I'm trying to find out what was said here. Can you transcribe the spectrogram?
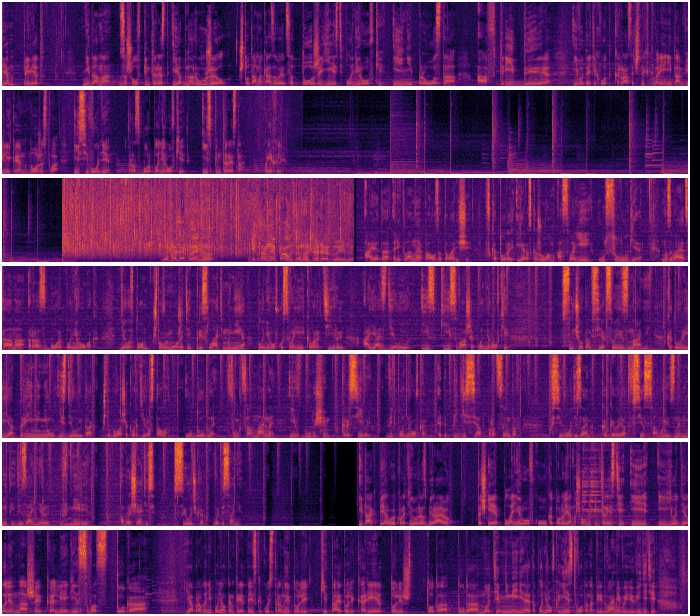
Всем привет! Недавно зашел в Pinterest и обнаружил, что там оказывается тоже есть планировки. И не просто, а в 3D. И вот этих вот красочных творений там великое множество. И сегодня разбор планировки из Пинтереста. Поехали! Что такое, ну, рекламная пауза, ну что такое, ну. А это рекламная пауза, товарищи, в которой я расскажу вам о своей услуге. Называется она «Разбор планировок». Дело в том, что вы можете прислать мне планировку своей квартиры, а я сделаю эскиз вашей планировки с учетом всех своих знаний, которые я применю и сделаю так, чтобы ваша квартира стала удобной, функциональной и в будущем красивой. Ведь планировка это 50% всего дизайна, как говорят все самые знаменитые дизайнеры в мире. Обращайтесь, ссылочка в описании. Итак, первую квартиру разбираю, точнее планировку, которую я нашел на Пинтересте, и ее делали наши коллеги с Востока. Я, правда, не понял конкретно из какой страны, то ли Китай, то ли Корея, то ли что-то оттуда, но тем не менее эта планировка есть, вот она перед вами, вы ее видите.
